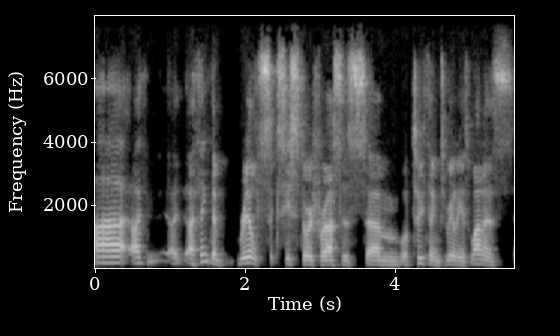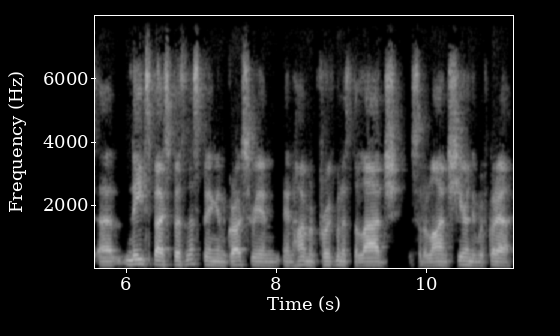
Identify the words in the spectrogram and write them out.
Uh, I, th- I, think the real success story for us is, um, well, two things really. Is one is uh, needs based business, being in grocery and, and home improvement is the large sort of lion's share, and then we've got our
